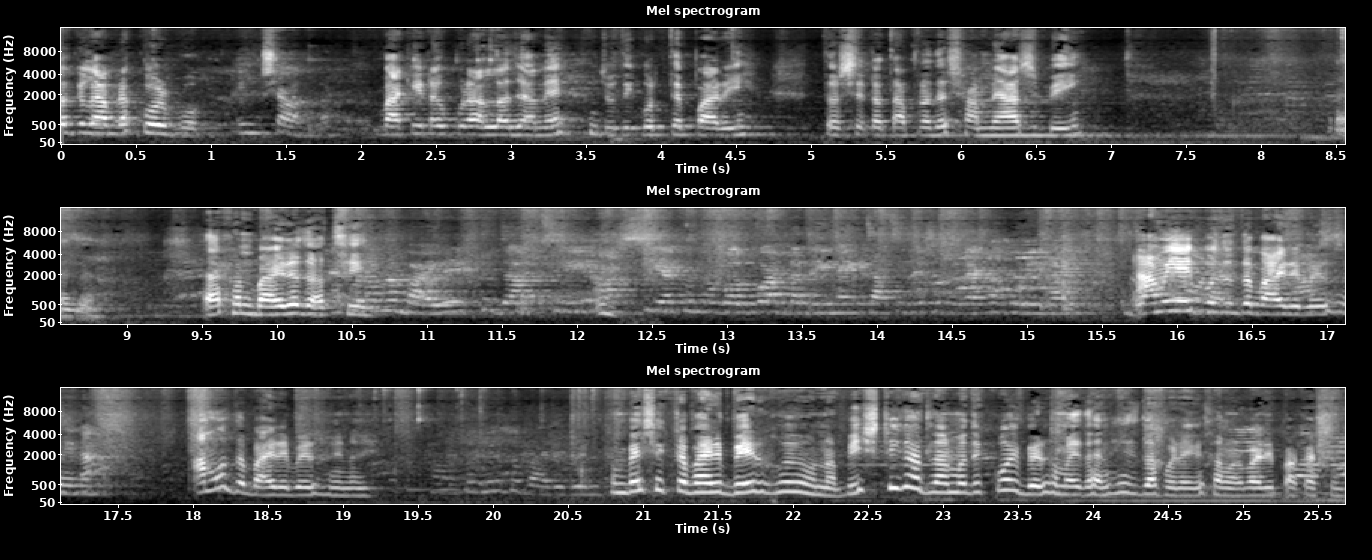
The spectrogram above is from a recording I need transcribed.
ওগুলো আমরা করব। ইনশাআল্লাহ। বাকিটা উপরে আল্লাহ জানে যদি করতে পারি। তো সেটা তো আপনাদের সামনে আসবেই। এখন বাইরে যাচ্ছি। আমি এই পর্যন্ত বাইরে বের হই না। আমিও তো বাইরে বের হই নাই। বেশ একটা বাইরে বের হইও না। বৃষ্টি গাদলার মধ্যে কই বের হমাই ধান হিজলা পড়ে গেছে আমার বাড়ির পাকা শুন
